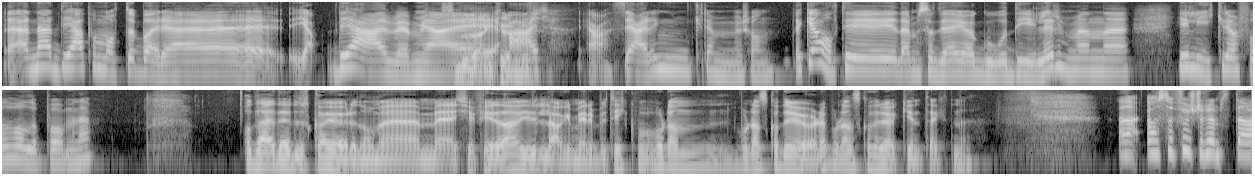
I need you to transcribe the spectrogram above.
Eh, nei, det er på en måte bare Ja, det er hvem jeg så er. En er. Ja, så jeg er en kremmer sånn. Det er ikke alltid dermed så jeg gjør gode dealer, men jeg liker i hvert fall å holde på med det. Og det er det du skal gjøre nå med, med 24, da, lage mer butikk. Hvordan, hvordan skal du gjøre det? Hvordan skal dere øke inntektene? Altså først og fremst da,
